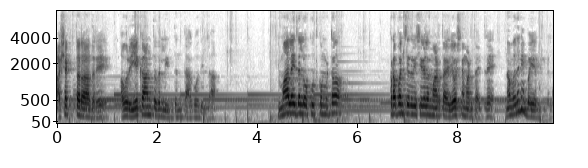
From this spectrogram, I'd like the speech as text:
ಅಶಕ್ತರಾದರೆ ಅವರು ಏಕಾಂತದಲ್ಲಿ ಇದ್ದಂತಾಗೋದಿಲ್ಲ. ಹಿಮಾಲಯದಲ್ಲಿ ಕೂತ್ಕೊಂಡ್ಬಿಟ್ಟು ಪ್ರಪಂಚದ ವಿಷಯಗಳನ್ನ ಮಾಡ್ತಾ, ಯೋಚನೆ ಮಾಡ್ತಾ ಇದ್ರೆ ನಾವು ಅದನ್ನೇ ಬೈಯೋದಿಲ್ಲ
